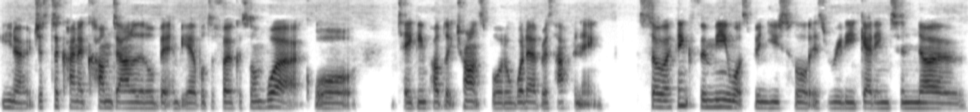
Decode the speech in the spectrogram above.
you know, just to kind of come down a little bit and be able to focus on work or taking public transport or whatever is happening. So I think for me, what's been useful is really getting to know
